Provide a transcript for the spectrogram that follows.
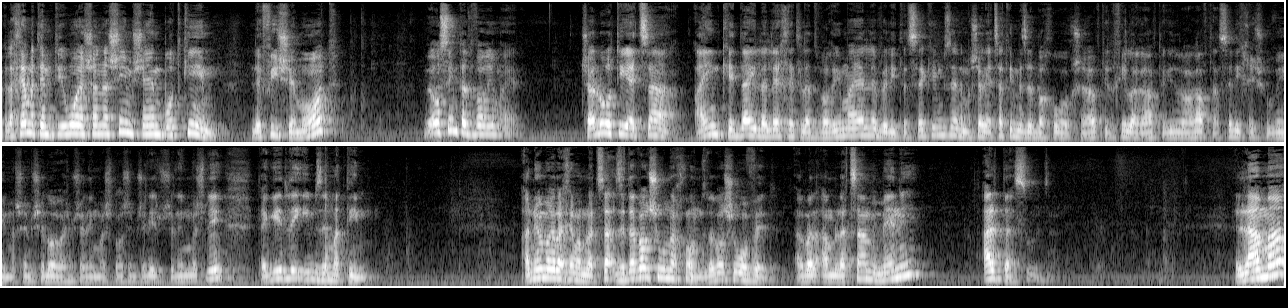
ולכן אתם תראו, יש אנשים שהם בודקים לפי שמות, ועושים את הדברים האלה. תשאלו אותי עצה, האם כדאי ללכת לדברים האלה ולהתעסק עם זה? למשל, יצאתי עם איזה בחור עכשיו, תלכי לרב, תגידו לו, הרב, תעשה לי חישובים, השם שלו, השם של אמא שלו, השם שלי, השם של אמא שלי, תגיד לי אם זה מתאים. אני אומר לכם, המלצה, זה דבר שהוא נכון, זה דבר שהוא עובד, אבל המלצה ממני, אל תעשו את זה. למה?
